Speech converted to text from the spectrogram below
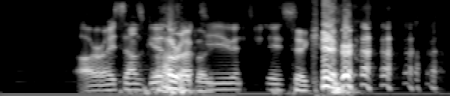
All right, sounds good. All right, Talk buddy. to you in a few days. Take care.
